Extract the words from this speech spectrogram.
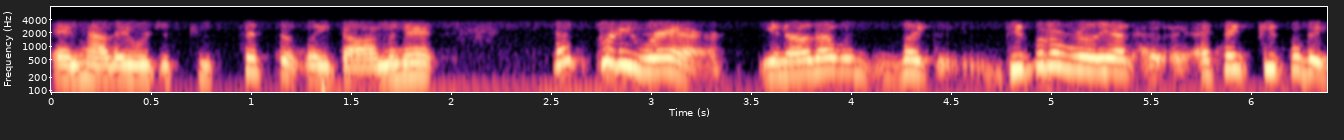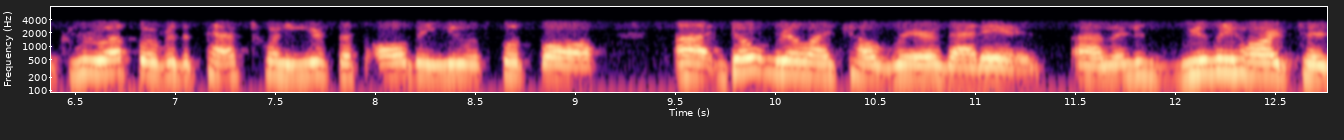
and how they were just consistently dominant. That's pretty rare. You know, that would like people don't really. I think people that grew up over the past 20 years, that's all they knew of football. Uh, don't realize how rare that is. Um, it is really hard to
